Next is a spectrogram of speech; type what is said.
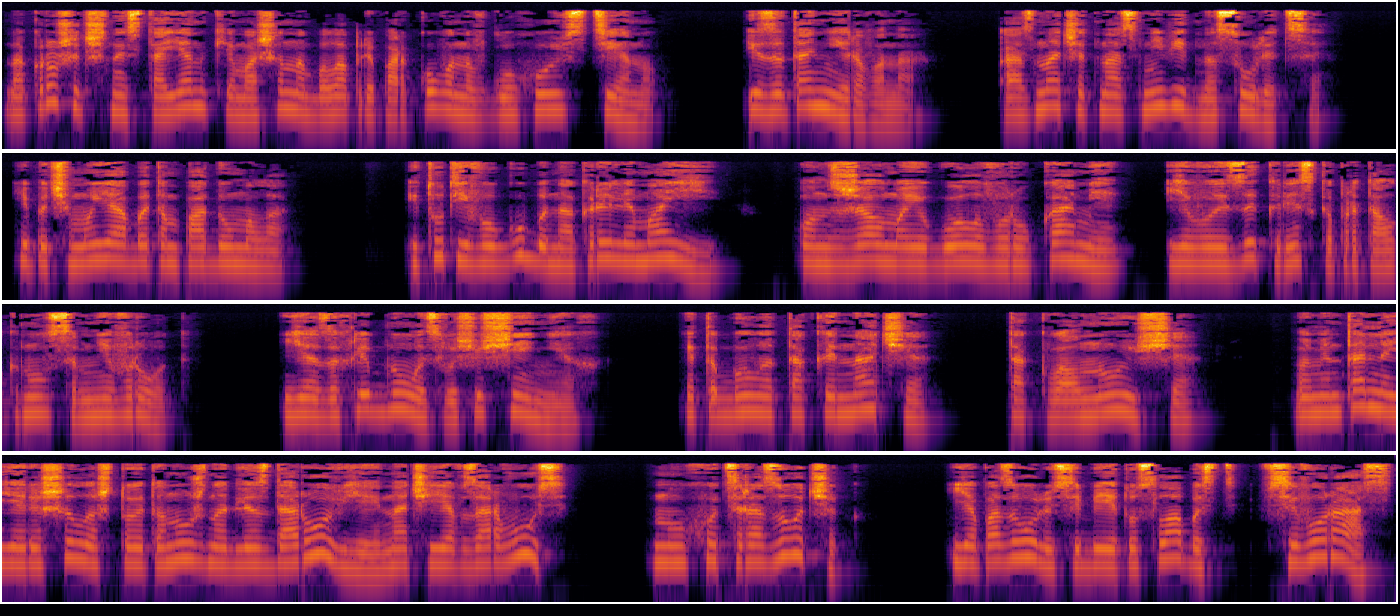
На крошечной стоянке машина была припаркована в глухую стену и затонирована, а значит, нас не видно с улицы. И почему я об этом подумала? И тут его губы накрыли мои. Он сжал мою голову руками, его язык резко протолкнулся мне в рот. Я захлебнулась в ощущениях. Это было так иначе, так волнующе. Моментально я решила, что это нужно для здоровья, иначе я взорвусь. Ну, хоть разочек. Я позволю себе эту слабость всего раз.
